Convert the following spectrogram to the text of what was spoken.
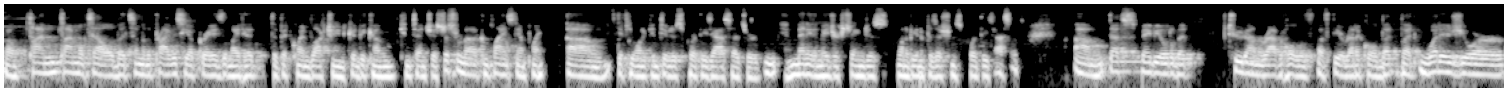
Well, time time will tell, but some of the privacy upgrades that might hit the Bitcoin blockchain could become contentious, just from a compliance standpoint. Um, if you want to continue to support these assets, or many of the major exchanges want to be in a position to support these assets. Um, that's maybe a little bit too down the rabbit hole of, of theoretical, but but what is your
